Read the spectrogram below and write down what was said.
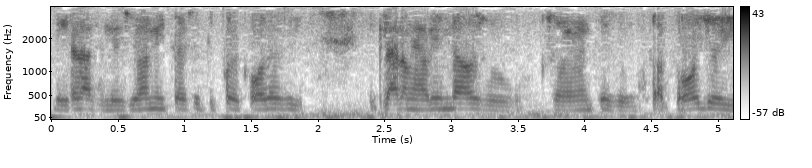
de ir a la selección y todo ese tipo de cosas y, y claro, me ha brindado su, obviamente su, su apoyo y,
